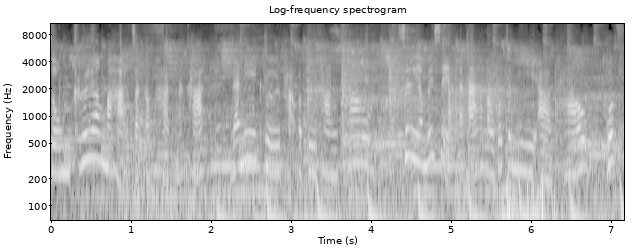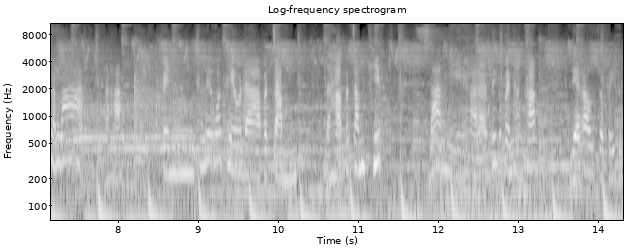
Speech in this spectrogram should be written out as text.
ทรงเครื่องมหาจักรพรรดินะคะ และนี่คือถาประตูทางเข้า ซึ่งยังไม่เสร็จนะคะ เราก็จะมีอาเท้าทศราชนะคะ เป็นเขาเรียกว่าเทวดาประจำนะคะ ประจำทิศด้านนี้นะคะ และนี่ก็เป็นทางเข้าเดี๋ยวเราจะไปดู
